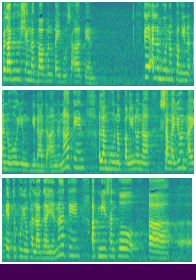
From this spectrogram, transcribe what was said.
Palagi ho siyang nagbabantay ho sa atin. Kaya alam ho ng Panginoon ano ho yung ginadaanan natin. Alam ho ng Panginoon na sa ngayon ay ito po yung kalagayan natin. At minsan po, uh, uh,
